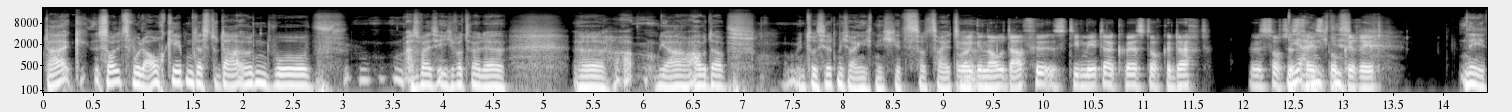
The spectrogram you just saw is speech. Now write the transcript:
Da soll es wohl auch geben, dass du da irgendwo, was weiß ich, virtuelle, äh, ja, aber da interessiert mich eigentlich nicht jetzt zur Zeit. Aber genau dafür ist die MetaQuest doch gedacht. Das ist doch das nee, Facebook-Gerät. Nee,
